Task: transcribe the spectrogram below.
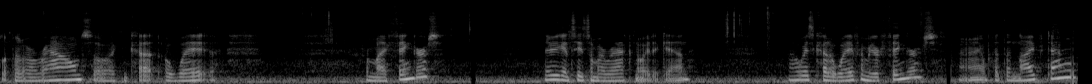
Flip it around so I can cut away from my fingers. There you can see some arachnoid again. Always cut away from your fingers. All right, put the knife down.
